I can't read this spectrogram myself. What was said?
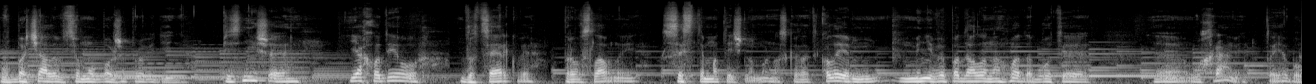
вбачали в цьому Боже провидіння. Пізніше я ходив до церкви православної, систематично можна сказати. Коли мені випадала нагода бути е, у храмі, то я був.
